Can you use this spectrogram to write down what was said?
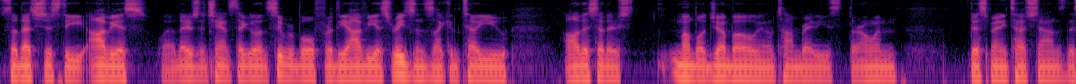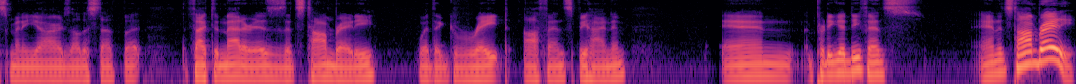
So that's just the obvious. Well, there's a chance they go to the Super Bowl for the obvious reasons. I can tell you all this other mumbo jumbo. You know, Tom Brady's throwing this many touchdowns, this many yards, all this stuff. But the fact of the matter is, is it's Tom Brady with a great offense behind him and a pretty good defense, and it's Tom Brady.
